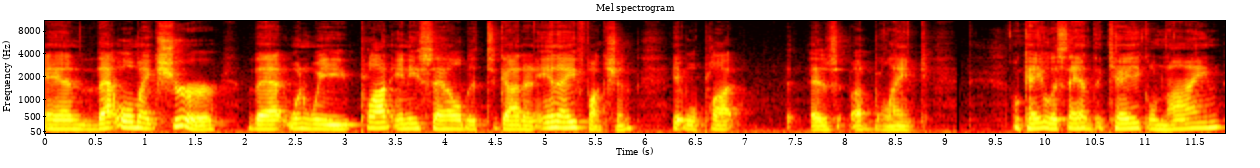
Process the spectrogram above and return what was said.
And that will make sure that when we plot any cell that's got an NA function, it will plot as a blank. Okay, let's add the k equal 9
